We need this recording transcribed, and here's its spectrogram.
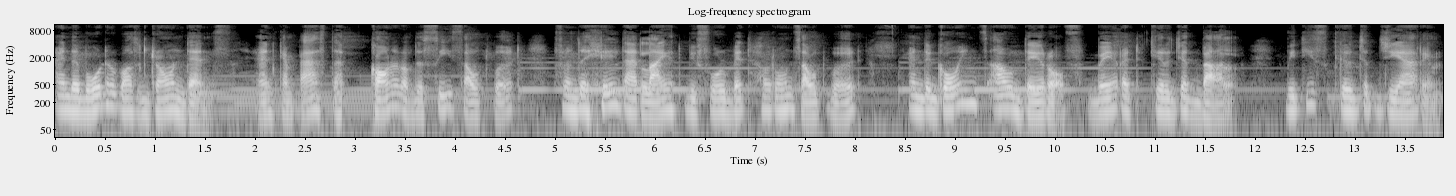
And the border was drawn thence, and compassed the corner of the sea southward, from the hill that lieth before Beth Horon southward, and the goings out thereof were at Kirjath Baal, which is Kirjath Jearim,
